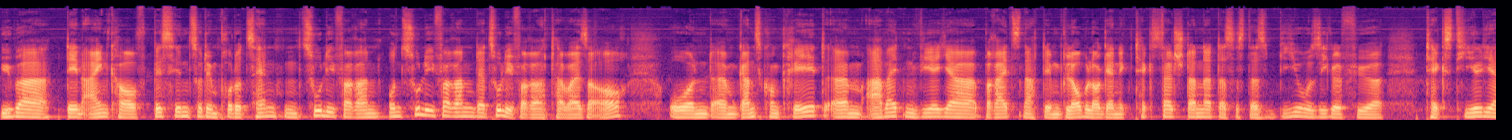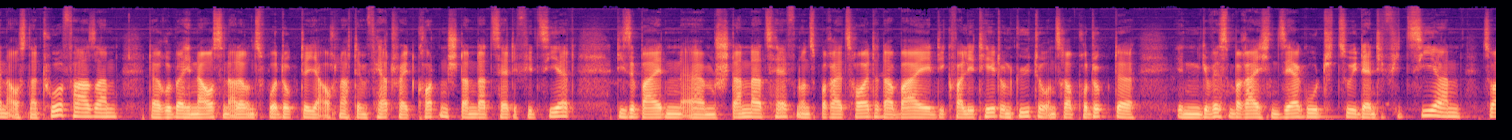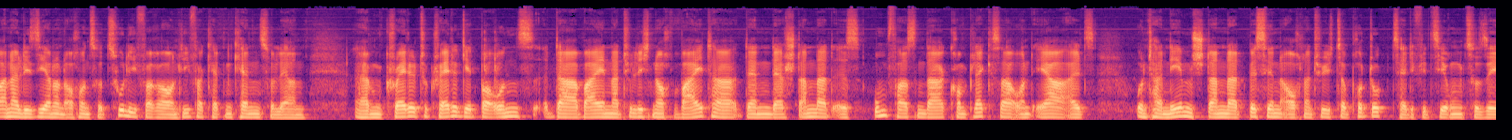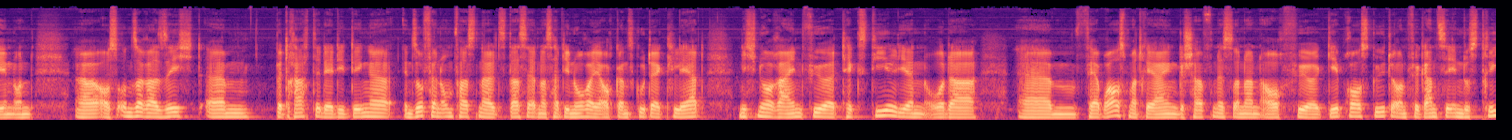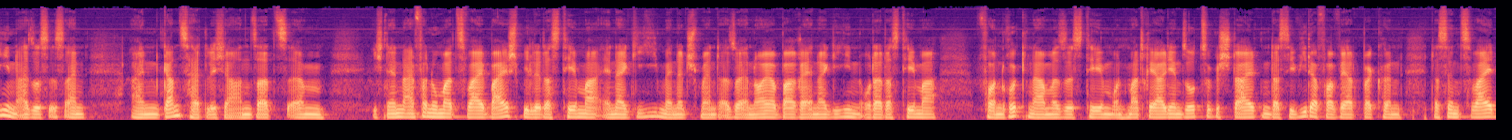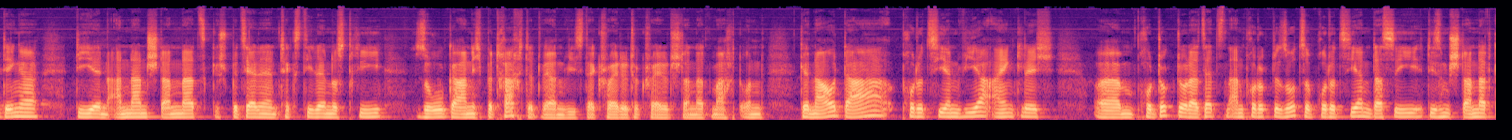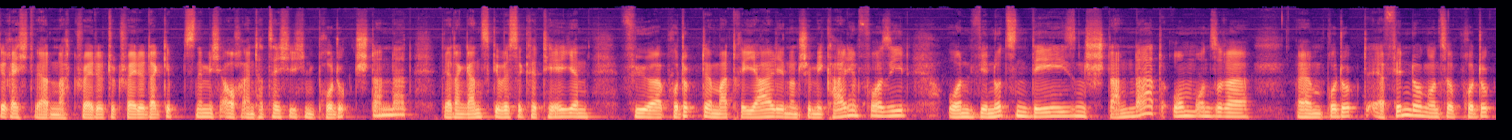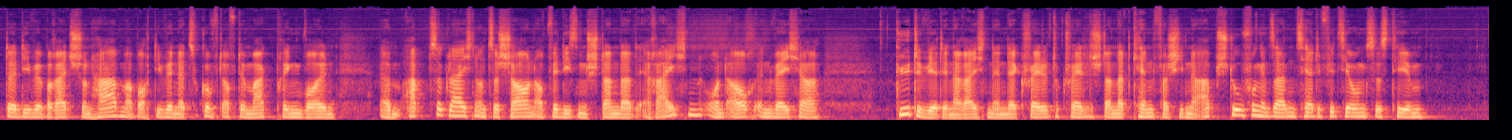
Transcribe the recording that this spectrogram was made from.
über den Einkauf bis hin zu den Produzenten, Zulieferern und Zulieferern der Zulieferer teilweise auch. Und ähm, ganz konkret ähm, arbeiten wir ja bereits nach dem Global Organic Textile Standard. Das ist das Bio-Siegel für Textilien aus Naturfasern. Darüber hinaus sind alle unsere Produkte ja auch nach dem Fairtrade Cotton Standard zertifiziert. Diese beiden ähm, Standards helfen uns bereits heute dabei, die Qualität und Güte unserer Produkte in gewissen Bereichen sehr gut zu identifizieren, zu analysieren und auch unsere Zulieferer und Lieferketten kennenzulernen. Ähm, Cradle to Cradle geht bei uns dabei natürlich noch weiter, denn der Standard ist umfassender, komplexer und eher als Unternehmensstandard bis hin auch natürlich zur Produktzertifizierung zu sehen. Und äh, aus unserer Sicht ähm, betrachtet er die Dinge insofern umfassender, als dass er, und das hat die Nora ja auch ganz gut erklärt, nicht nur rein für Textilien oder ähm, Verbrauchsmaterialien geschaffen ist, sondern auch für Gebrauchsgüter und für ganze Industrien. Also es ist ein ein ganzheitlicher Ansatz. Ähm, ich nenne einfach nur mal zwei Beispiele. Das Thema Energiemanagement, also erneuerbare Energien oder das Thema von Rücknahmesystemen und Materialien so zu gestalten, dass sie wiederverwertbar können. Das sind zwei Dinge, die in anderen Standards, speziell in der Textilindustrie, so gar nicht betrachtet werden, wie es der Cradle-to-Cradle-Standard macht. Und genau da produzieren wir eigentlich ähm, Produkte oder setzen an, Produkte so zu produzieren, dass sie diesem Standard gerecht werden nach Cradle to Cradle. Da gibt es nämlich auch einen tatsächlichen Produktstandard, der dann ganz gewisse Kriterien für Produkte, Materialien und Chemikalien vorsieht. Und wir nutzen diesen Standard, um unsere ähm, Produkterfindung, unsere Produkte, die wir bereits schon haben, aber auch die wir in der Zukunft auf den Markt bringen wollen, ähm, abzugleichen und zu schauen, ob wir diesen Standard erreichen und auch in welcher Güte wir den erreichen, denn der Cradle-to-Cradle-Standard kennt verschiedene Abstufungen in seinem Zertifizierungssystem.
